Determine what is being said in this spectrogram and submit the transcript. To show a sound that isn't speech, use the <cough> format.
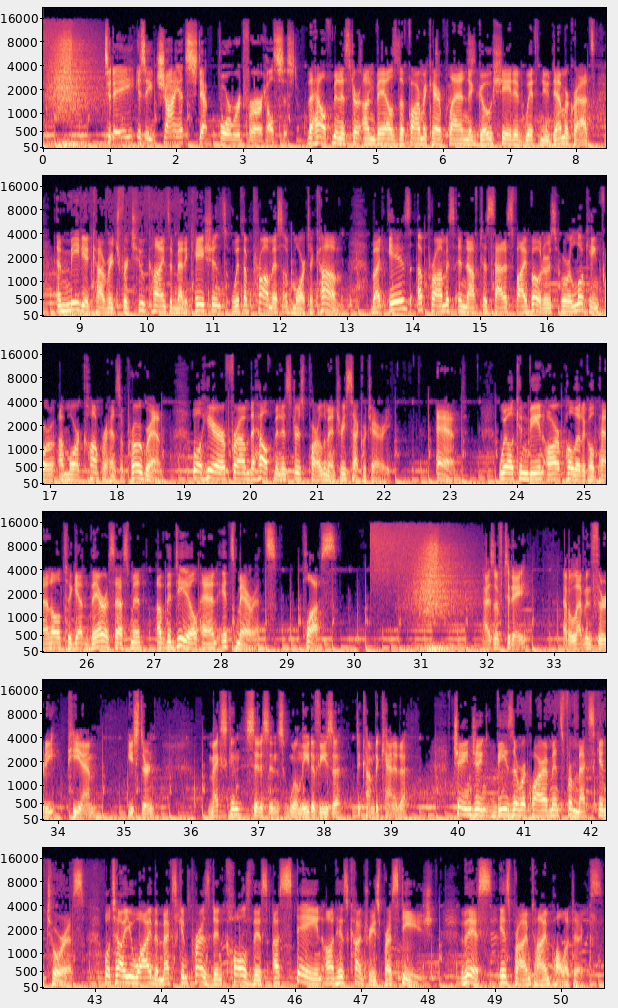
Today is a giant step forward for our health system. The health minister unveils the pharmacare plan negotiated with New Democrats, immediate coverage for two kinds of medications with a promise of more to come. But is a promise enough to satisfy voters who are looking for a more comprehensive program? We'll hear from the health minister's parliamentary secretary. And We'll convene our political panel to get their assessment of the deal and its merits. Plus, as of today, at 11:30 p.m. Eastern, Mexican citizens will need a visa to come to Canada. Changing visa requirements for Mexican tourists. We'll tell you why the Mexican president calls this a stain on his country's prestige. This is Primetime Politics.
